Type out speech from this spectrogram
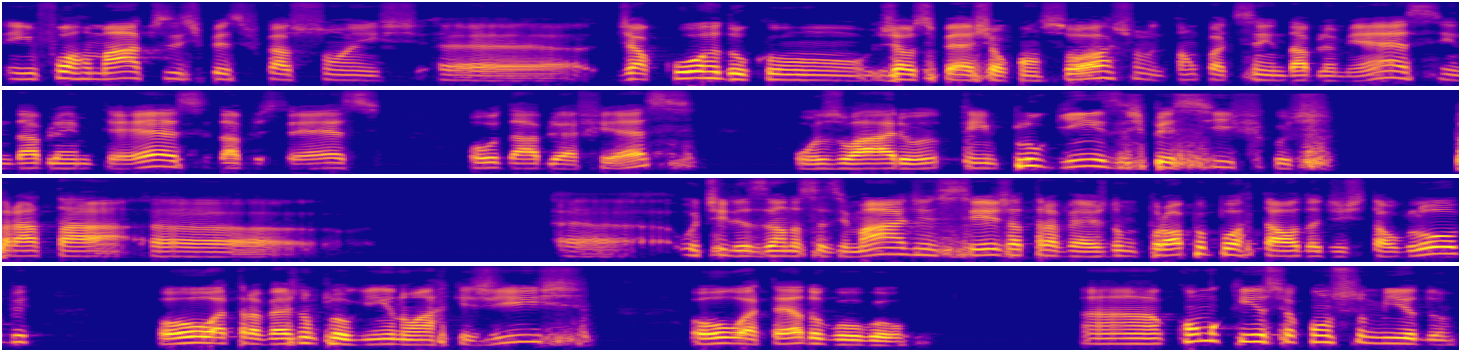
em formatos e especificações é, de acordo com o Geospatial Consortium, então pode ser em WMS, em WMTS, WCS ou WFS. O usuário tem plugins específicos para estar tá, uh, uh, utilizando essas imagens, seja através de um próprio portal da Digital Globe, ou através de um plugin no ArcGIS, ou até do Google. Uh, como que isso é consumido?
